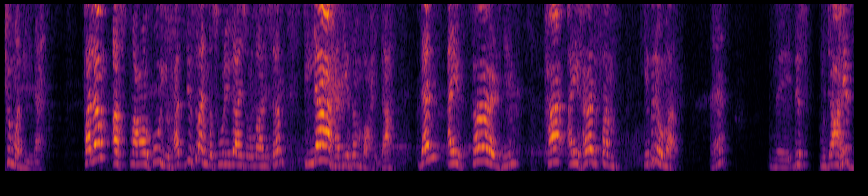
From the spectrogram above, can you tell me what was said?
to Medina فلم أسمعه يحدث عن رسول الله صلى الله عليه وسلم إلا حديثا واحدا then I heard him ha- I heard from Ibn Umar eh, the, this Mujahid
